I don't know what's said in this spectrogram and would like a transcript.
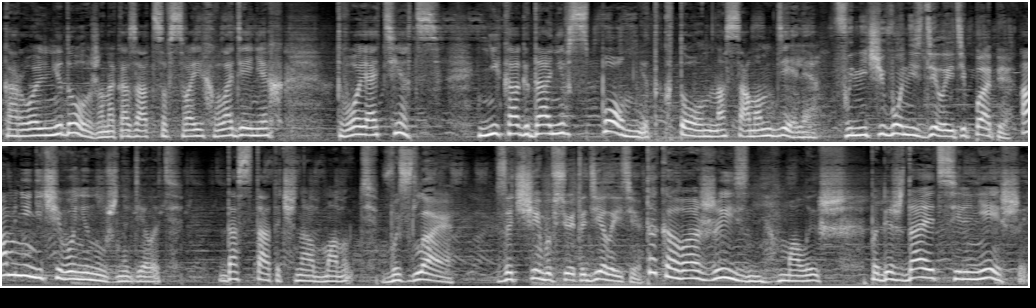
Король не должен оказаться в своих владениях. Твой отец никогда не вспомнит, кто он на самом деле. Вы ничего не сделаете папе. А мне ничего не нужно делать. Достаточно обмануть. Вы злая. Зачем вы все это делаете? Такова жизнь, малыш. Побеждает сильнейший.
